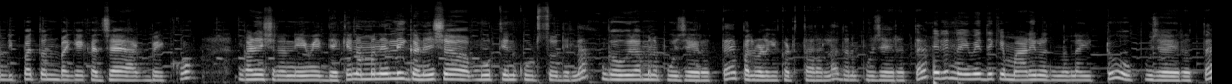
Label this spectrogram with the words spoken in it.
ಒಂದು ಇಪ್ಪತ್ತೊಂದು ಬಗೆ ಕಜ್ಜಾಯ ಆಗಬೇಕು ಗಣೇಶನ ನೈವೇದ್ಯಕ್ಕೆ. ನಮ್ಮ ಮನೆಯಲ್ಲಿ ಗಣೇಶ ಮೂರ್ತಿಯನ್ನು ಕೂಡಿಸೋದಿಲ್ಲ. ಗೌರಮ್ಮನ ಪೂಜೆ ಇರುತ್ತೆ. ಪಲ್ವಳಿಗೆ ಕಟ್ತಾರಲ್ಲ, ಅದನ್ನು ಪೂಜೆ ಇರುತ್ತೆ. ಇಲ್ಲಿ ನೈವೇದ್ಯಕ್ಕೆ ಮಾಡಿರೋದನ್ನೆಲ್ಲ ಇಟ್ಟು ಪೂಜೆ ಇರುತ್ತೆ.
